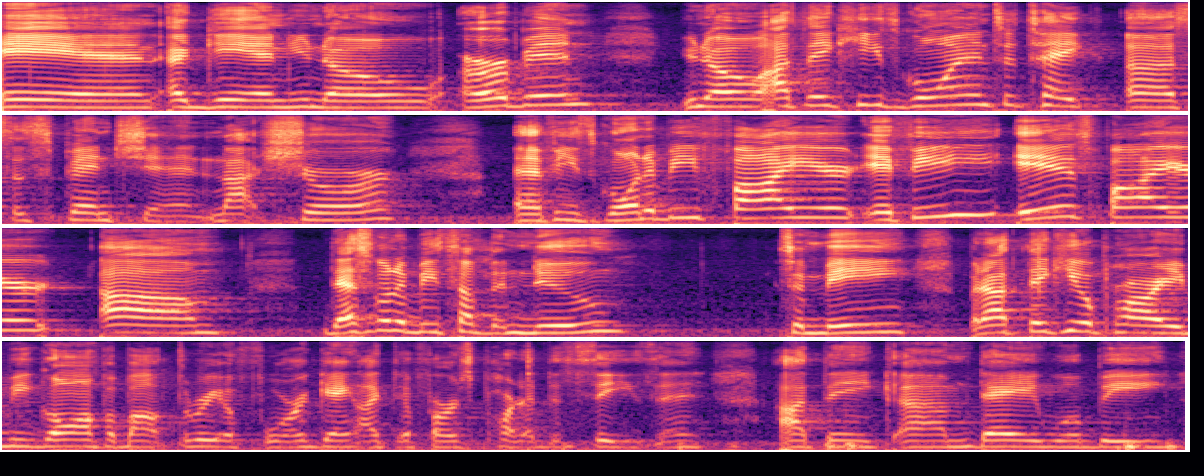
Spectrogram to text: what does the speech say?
And again, you know, Urban, you know, I think he's going to take a suspension. Not sure if he's going to be fired. If he is fired, um, that's going to be something new to me. But I think he'll probably be gone for about three or four games, like the first part of the season. I think um, they will be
